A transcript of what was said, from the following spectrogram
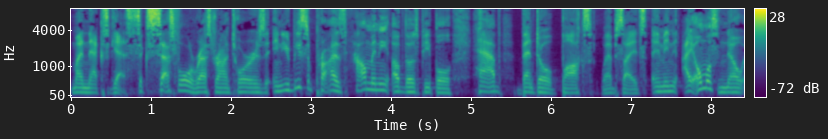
my next guest, successful restaurateurs, and you'd be surprised how many of those people have bento box websites. I mean, I almost know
